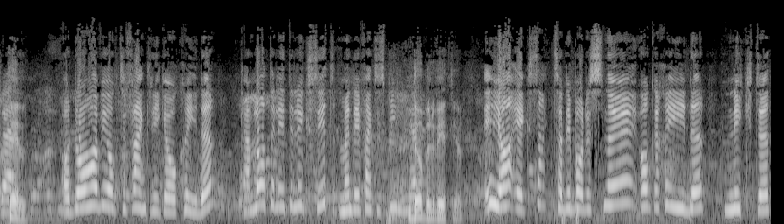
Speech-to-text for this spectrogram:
Där, till? Och då har vi åkt till Frankrike och skidor. Kan låta lite lyxigt men det är faktiskt billigare. Dubbelvit jul. Ja exakt, så det är både snö, åka skidor, nyktert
